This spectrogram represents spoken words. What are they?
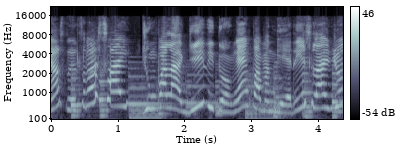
Dongengnya sudah selesai. Jumpa lagi di dongeng Paman Geri selanjutnya.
